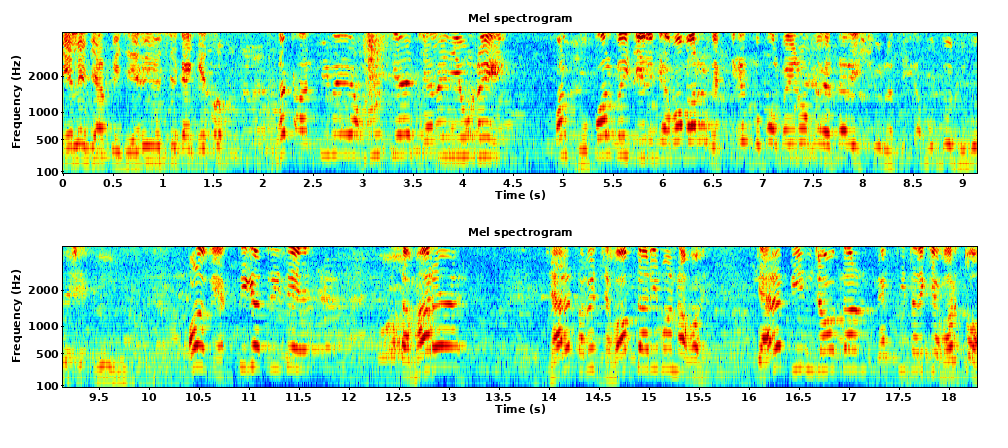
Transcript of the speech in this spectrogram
ચેલેન્જ આપી છે. એની વિશે કાંઈ કહેશો? કાંતિભાઈ અમૃત્ય ચેલેન્જ એવું નહીં. પણ ગોપાલભાઈ જે રીતે આમાં મારા વ્યક્તિગત ગોપાલભાઈનો કોઈ અત્યારે ઇસ્યુ નથી, આ મુદ્દો જુદો છે. પણ વ્યક્તિગત રીતે તમારે જ્યારે તમે જવાબદારીમાં ન હોય, ત્યારે બિન જવાબદાર વ્યક્તિ તરીકે વર્તો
